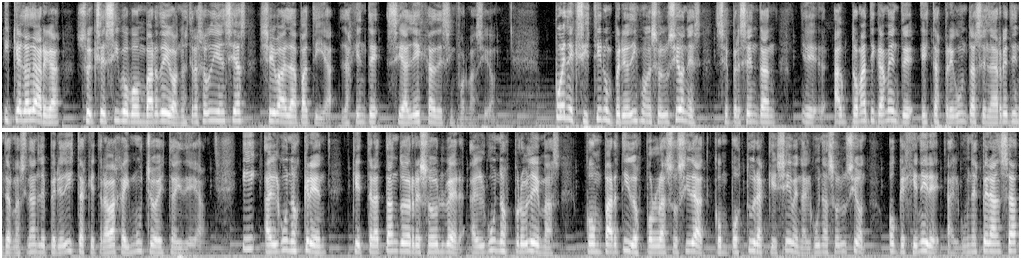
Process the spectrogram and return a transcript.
y que a la larga su excesivo bombardeo a nuestras audiencias lleva a la apatía, la gente se aleja de esa información. ¿Puede existir un periodismo de soluciones? Se presentan eh, automáticamente estas preguntas en la red internacional de periodistas que trabaja y mucho esta idea. Y algunos creen que tratando de resolver algunos problemas compartidos por la sociedad con posturas que lleven alguna solución o que genere alguna esperanza,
